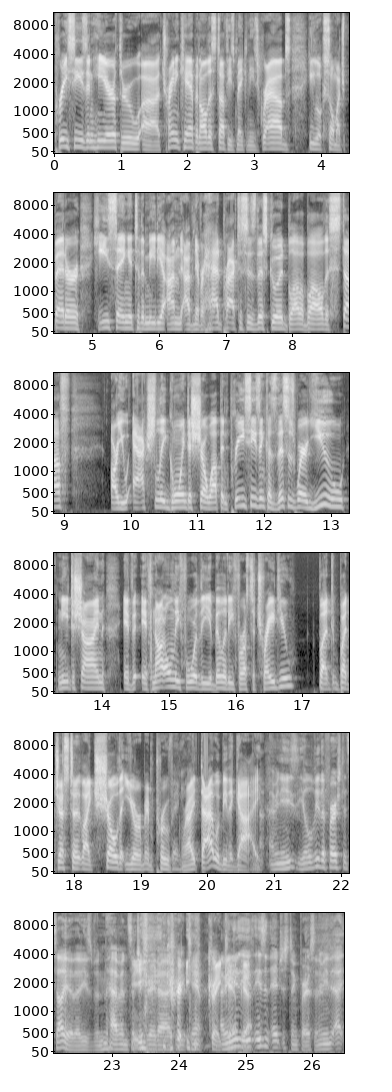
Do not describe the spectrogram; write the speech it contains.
preseason here, through uh, training camp, and all this stuff. He's making these grabs. He looks so much better. He's saying it to the media. I'm, I've never had practices this good. Blah blah blah. All this stuff. Are you actually going to show up in preseason? Because this is where you need to shine. If if not only for the ability for us to trade you, but but just to like show that you're improving, right? That would be the guy. I mean, he's he'll be the first to tell you that he's been having such a great, uh, great, camp. great I mean, camp, he's, yeah. he's an interesting person. I mean, I,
